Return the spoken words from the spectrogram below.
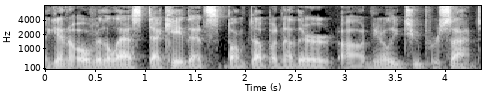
again over the last decade that's bumped up another uh, nearly 2%.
